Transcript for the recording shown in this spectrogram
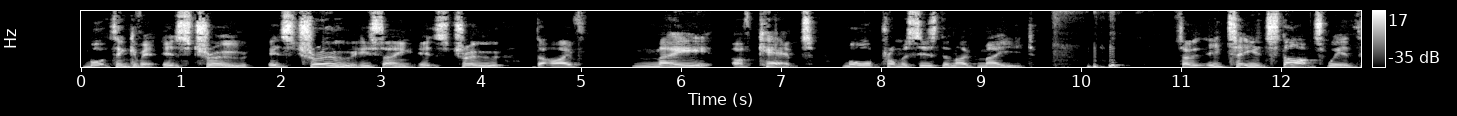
What? Think of it. It's true. It's true. He's saying it's true that I've made. I've kept more promises than I've made. So it, it starts with.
